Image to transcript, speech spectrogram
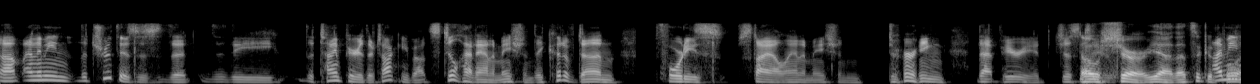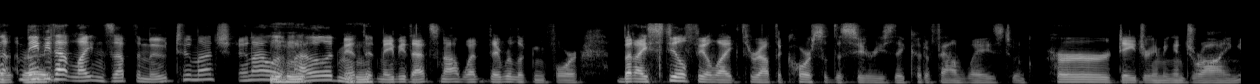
Um, and I mean, the truth is, is that the, the time period they're talking about still had animation. They could have done 40s style animation during that period. Just Oh, to, sure. Yeah, that's a good point. I point. mean, maybe that lightens up the mood too much, and I'll Mhm, I'll admit mhm. that maybe that's not what they were looking for. But I still feel like throughout the course of the series, they could have found ways to inc- her daydreaming and drawing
